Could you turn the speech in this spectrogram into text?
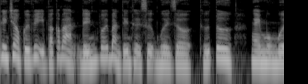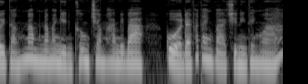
kính chào quý vị và các bạn đến với bản tin thời sự 10 giờ thứ tư ngày mùng 10 tháng 5 năm 2023 của Đài Phát thanh và Truyền hình Thanh Hóa.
